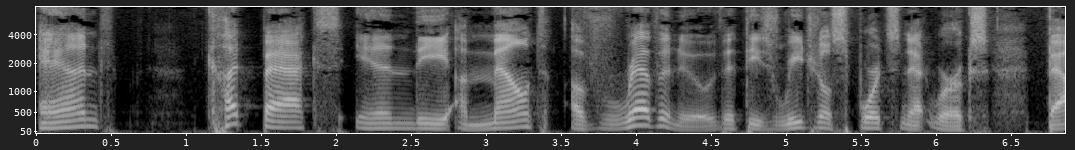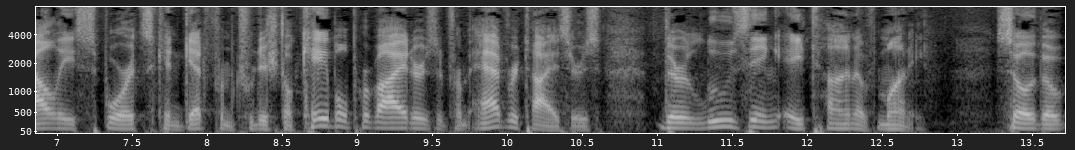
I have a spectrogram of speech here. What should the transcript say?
and cutbacks in the amount of revenue that these regional sports networks, Bally Sports, can get from traditional cable providers and from advertisers, they're losing a ton of money. So the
